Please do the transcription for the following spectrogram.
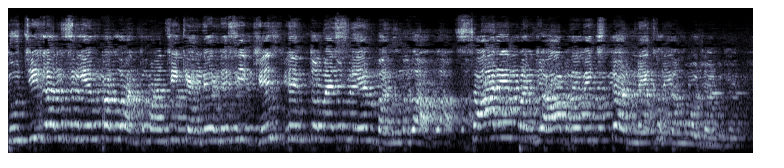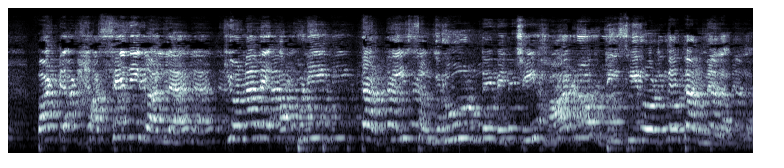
ਦੂਜੀ ਗੱਲ ਸੀਐਮ ਭਗਵੰਤ ਮਾਨ ਜੀ ਕਹਿੰਦੇ ਹੁੰਦੇ ਸੀ, ਜਿਸ ਦਿਨ ਤੋਂ ਮੈਂ ਸੀਐਮ ਬਣੂੰਗਾ, ਸਾਰੇ ਪੰਜਾਬ ਦੇ ਵਿੱਚ ਧਰਨੇ ਖਤਮ ਹੋ ਜਾਣਗੇ। ਬਟ ਹਾਸੇ ਦੀ ਗੱਲ ਹੈ ਕਿ ਉਹਨਾਂ ਨੇ ਆਪਣੀ ਧਰਤੀ ਸੰਗਰੂਰ ਦੇ ਵਿੱਚ ਹੀ ਹਰ ਰੋਜ਼ ਡੀਸੀ ਰੋਡ ਤੇ ਧਰਨੇ ਲੱਗਦੇ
